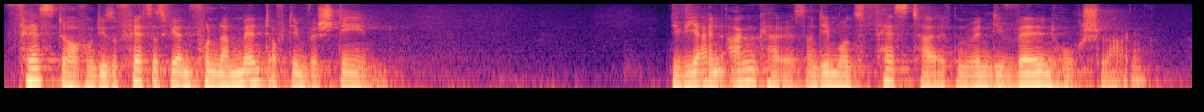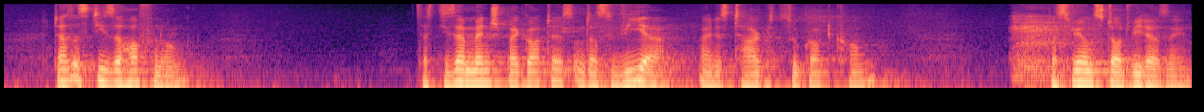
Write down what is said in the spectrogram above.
feste Hoffnung, die so fest ist wie ein Fundament, auf dem wir stehen die wie ein Anker ist, an dem wir uns festhalten, wenn die Wellen hochschlagen. Das ist diese Hoffnung, dass dieser Mensch bei Gott ist und dass wir eines Tages zu Gott kommen dass wir uns dort wiedersehen.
